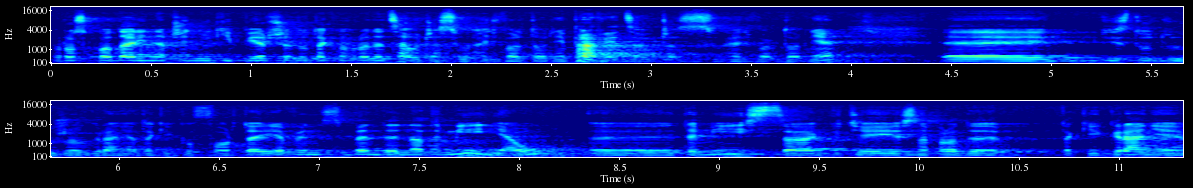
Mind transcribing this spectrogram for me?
rozkładali na czynniki pierwsze, to tak naprawdę cały czas słychać waltornie, prawie cały czas słychać waltornie. E, Jest tu dużo grania takiego forte, ja więc będę nadmieniał e, te miejsca, gdzie jest naprawdę takie granie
